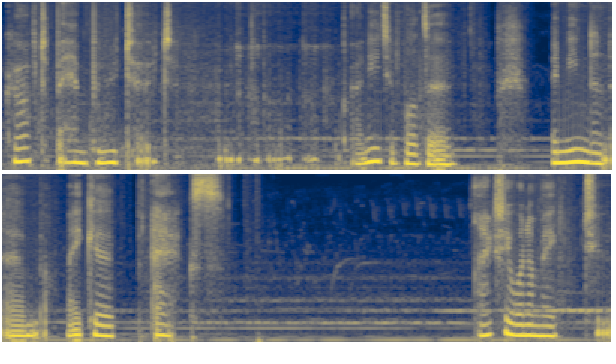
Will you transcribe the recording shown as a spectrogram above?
Craft a bamboo toad. I need to build a. I mean, an, um, make a axe. I actually want to make two.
